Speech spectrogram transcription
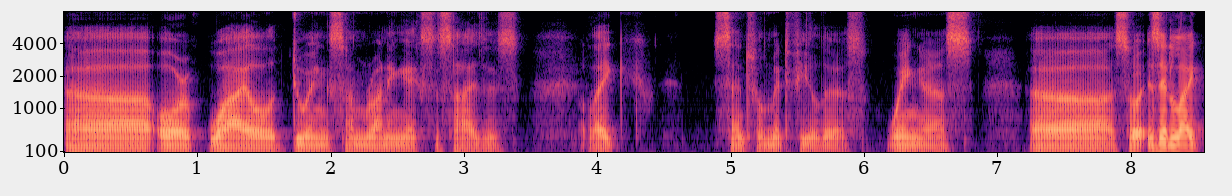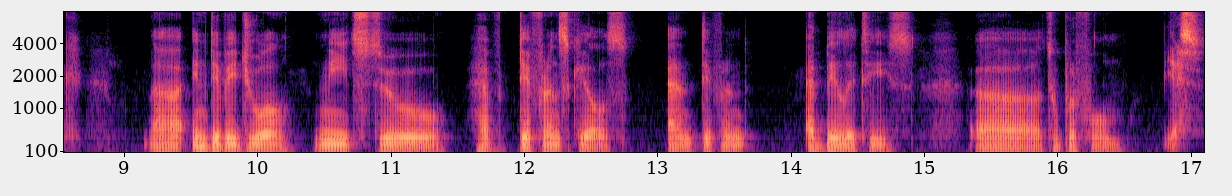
uh, or while doing some running exercises, like central midfielders, wingers. Uh, so is it like uh, individual needs to have different skills and different abilities uh, to perform? Yes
